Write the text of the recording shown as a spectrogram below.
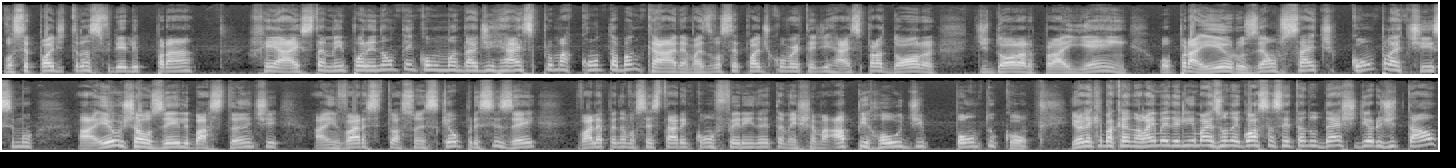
você pode transferir ele para reais também, porém não tem como mandar de reais para uma conta bancária, mas você pode converter de reais para dólar, de dólar para ien ou para euros. É um site completíssimo. Ah, eu já usei ele bastante ah, em várias situações que eu precisei. Vale a pena vocês estarem conferindo aí também. Chama uphold.com. E olha que bacana, lá em Medellín mais um negócio aceitando Dash dinheiro digital,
